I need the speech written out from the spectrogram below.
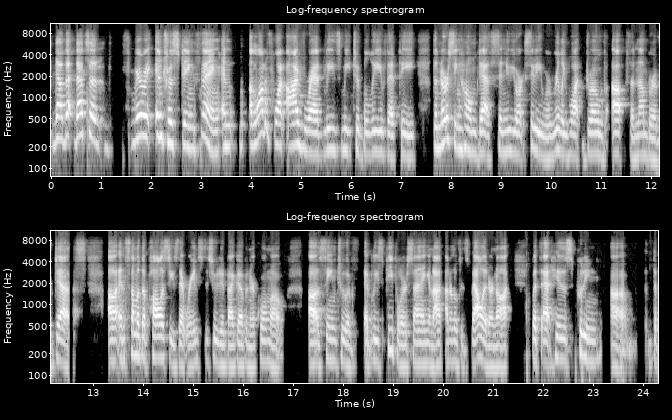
Now that that's a very interesting thing and a lot of what i've read leads me to believe that the the nursing home deaths in new york city were really what drove up the number of deaths uh, and some of the policies that were instituted by Governor Cuomo uh, seem to have, at least people are saying, and I, I, don't know if it's valid or not, but that his putting um, the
